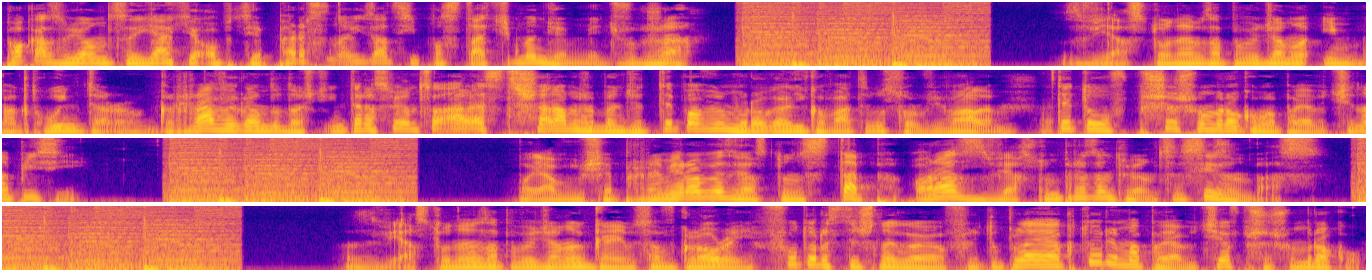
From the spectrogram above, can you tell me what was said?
pokazujący jakie opcje personalizacji postaci będziemy mieć w grze. Zwiastunem zapowiedziano Impact Winter. Gra wygląda dość interesująco, ale strzelam, że będzie typowym rogalikowatym survivalem. Tytuł w przyszłym roku ma pojawić się na PC. Pojawił się premierowy zwiastun Step oraz zwiastun prezentujący Season Pass. Zwiastunem zapowiedziano Games of Glory, futurystycznego free-to-playa, który ma pojawić się w przyszłym roku.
